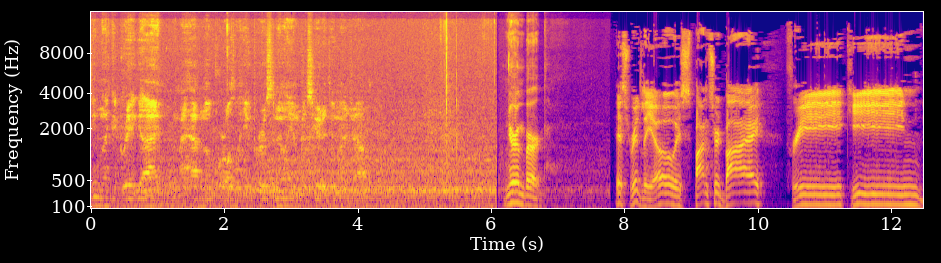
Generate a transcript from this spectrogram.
seem like a great guy. And I have no quarrels with you personally. I'm just here to do my job. Nuremberg. This Ridley-O is sponsored by FreeKeene.com.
